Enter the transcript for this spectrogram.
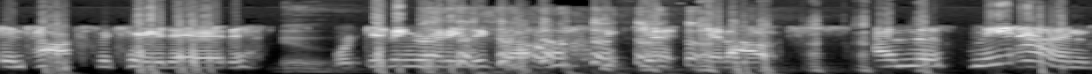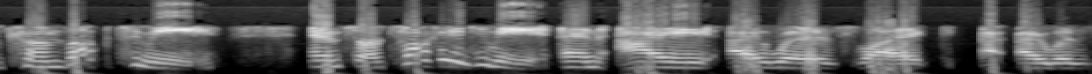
intoxicated. We're getting ready to go get get out, and this man comes up to me and starts talking to me, and I I was like I- I was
